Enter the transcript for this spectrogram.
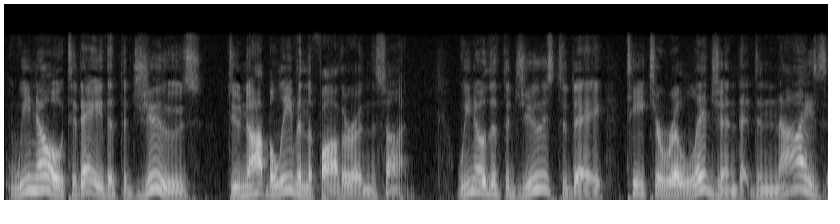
we know today that the Jews do not believe in the Father and the Son. We know that the Jews today teach a religion that denies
